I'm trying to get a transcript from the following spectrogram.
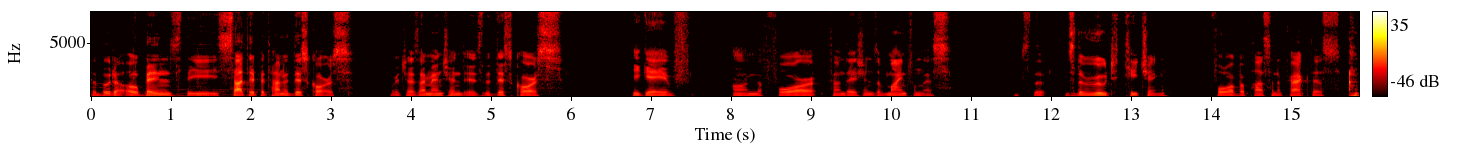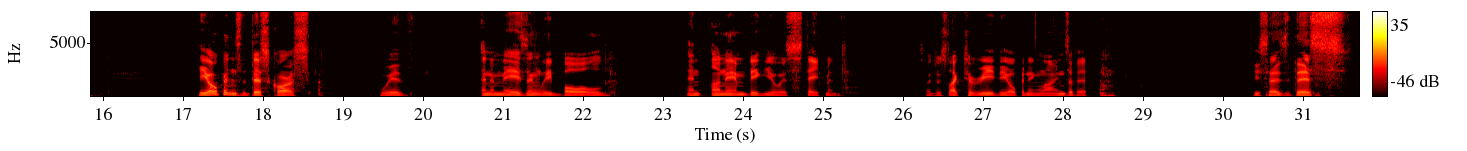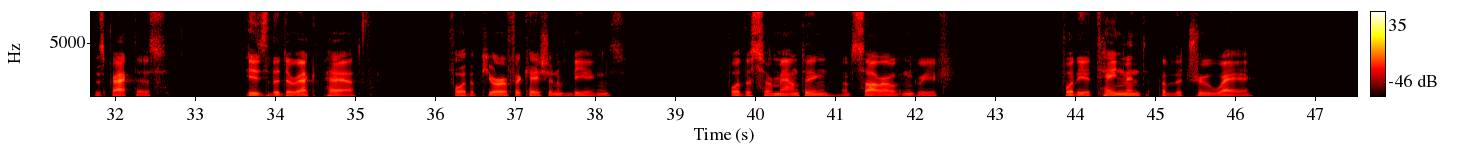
The Buddha opens the Satipatthana Discourse, which, as I mentioned, is the discourse he gave on the four foundations of mindfulness. It's the, it's the root teaching for Vipassana practice. he opens the discourse with an amazingly bold and unambiguous statement. So I'd just like to read the opening lines of it. He says this, this practice, is the direct path for the purification of beings, for the surmounting of sorrow and grief, for the attainment of the true way,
